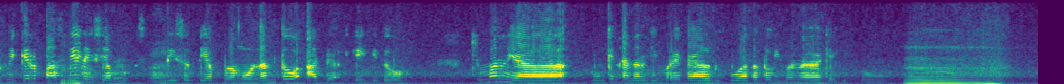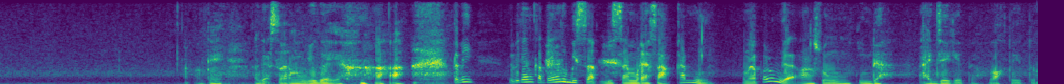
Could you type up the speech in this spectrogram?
berpikir pasti di setiap di setiap bangunan tuh ada kayak gitu cuman ya mungkin energi mereka yang lebih kuat atau gimana kayak gitu Hmm. Oke, agak serem juga ya. tapi tapi kan katanya lu bisa bisa merasakan nih. Kenapa lu nggak langsung pindah aja gitu waktu itu?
